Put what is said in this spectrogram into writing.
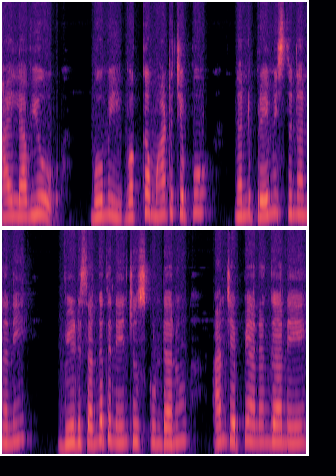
I love you Bhoomi ఒక్క మాట చెప్పు. నన్ను ప్రేమిస్తున్నానని వీడి సంగతి నేను చూసుకుంటాను. అని చెప్పి అనగానే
